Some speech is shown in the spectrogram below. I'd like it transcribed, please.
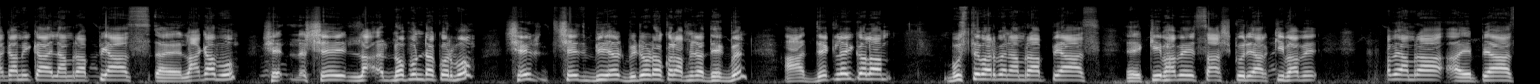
আগামীকাল। আমরা পেঁয়াজ লাগাবো। সে সেই রোপণটা করব। সেই সেই ভিডিওটা করে আপনারা দেখবেন। আর দেখলেই কলাম বুঝতে পারবেন আমরা পেঁয়াজ কীভাবে চাষ করি আর কীভাবে কীভাবে আমরা পেঁয়াজ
